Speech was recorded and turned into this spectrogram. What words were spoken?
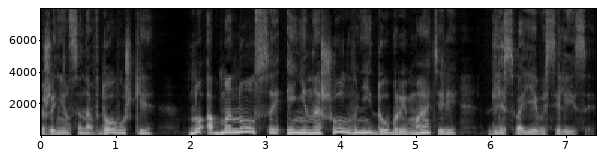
женился на вдовушке, но обманулся и не нашел в ней доброй матери, для своей Василисы.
